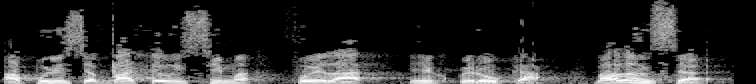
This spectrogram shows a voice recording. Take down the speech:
A polícia bateu em cima, foi lá e recuperou o carro. Balança!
